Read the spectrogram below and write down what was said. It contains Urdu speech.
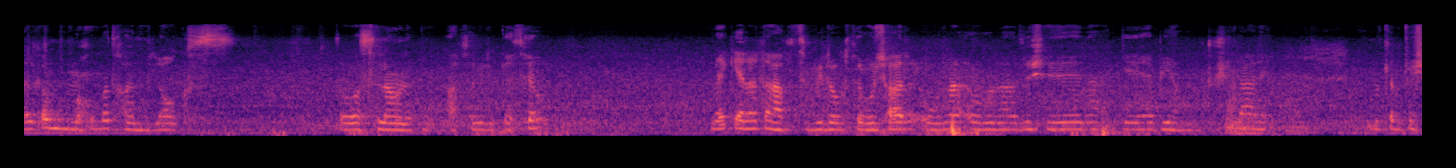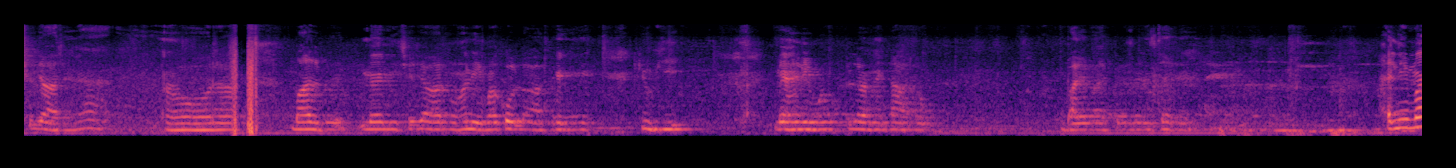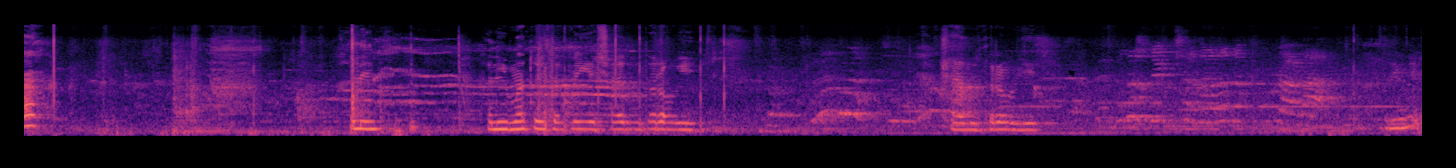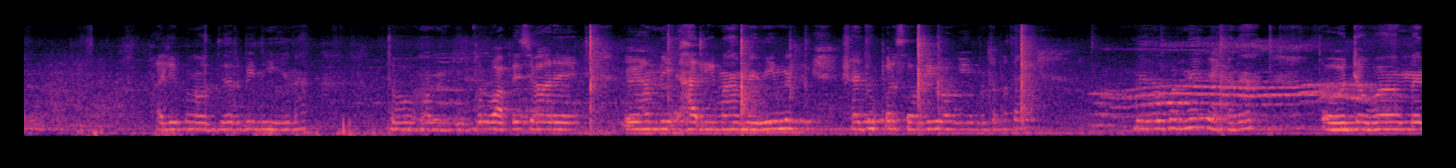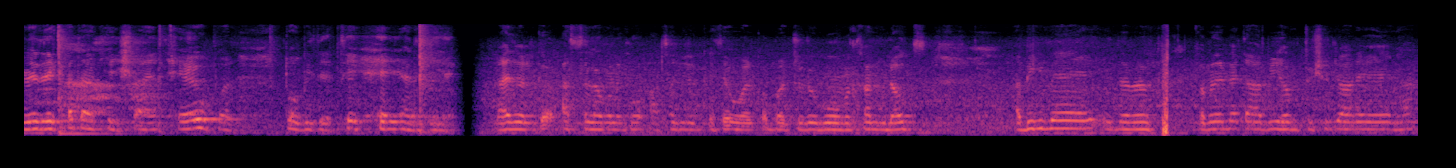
ویلکم محمد خان بلاگس تو السلام علیکم، آپ سبھی لوگ کیسے ہو؟ میں کہہ رہا تھا آپ سبھی لوگ سے ہوشار نازش ہے نا کہ ابھی ہم ٹیوشن جا رہے ہیں۔ مطلب ٹیوشن جا رہے ہیں نا۔ اور بعد میں نیچے جا رہا ہوں، حلیمہ کو لا رہے ہیں۔ کیونکہ میں حلیمہ کو لانے جا رہا ہوں۔ بھائی بھائی پہ ملتے ہیں۔ حلیمہ حلیم حلیمہ تو ادھر نہیں ہے شاید ادھر ہوگی. شاید ادھر ہوگی. حلیمہ ادھر بھی نہیں ہے نا، تو ہم اوپر واپس جا رہے ہیں. ہم حلیمہ ہمیں نہیں ملی. شاید اوپر سوری ہوگی، مجھے پتہ ہے میں نے اوپر نہیں دیکھا نا. تو جب میں نے دیکھا تھا کہ شاید ہے اوپر، تو ابھی دیکھتے ہے یا نہیں ہے. گائز ویلکم السلام علیکم آپ سبھی لوگ کیسے ہو welcome back to Mohammad Khan vlogs ابھی میں ادھر کمرے میں تھا ابھی ہم ٹیوشن جا رہے ہیں نا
